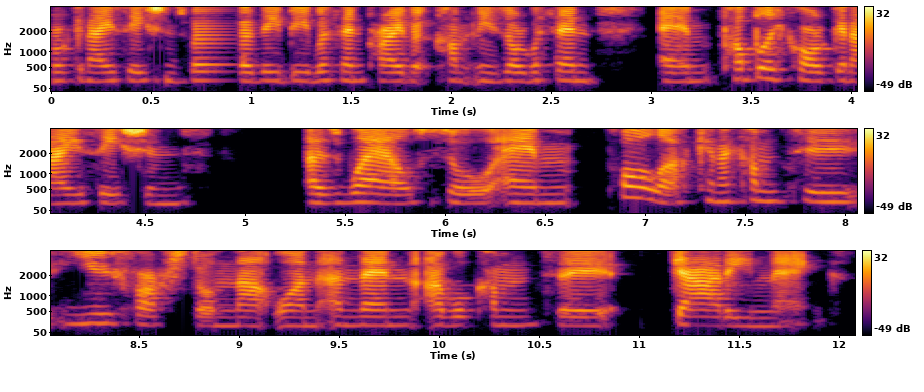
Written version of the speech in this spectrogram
organisations, whether they be within private companies or within um, public organisations as well. So, um, Paula, can I come to you first on that one, and then I will come to Gary next.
